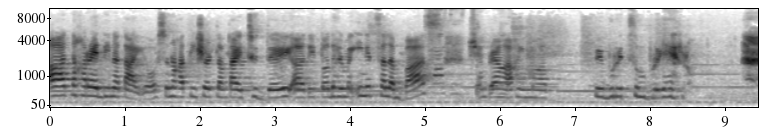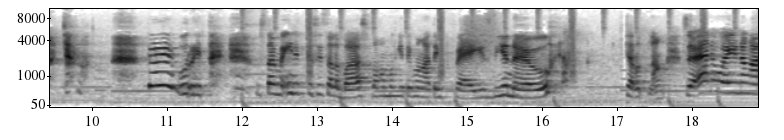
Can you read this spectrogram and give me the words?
at naka-ready na tayo. So, naka-t-shirt lang tayo today at ito dahil mainit sa labas. Siyempre, ang aking mga favorite sombrero. Charot! Favorite! Basta mainit kasi sa labas, baka mangitim ang ating face, you know? Charot lang. So anyway na nga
